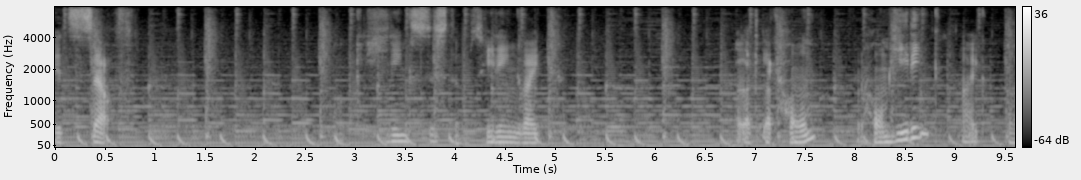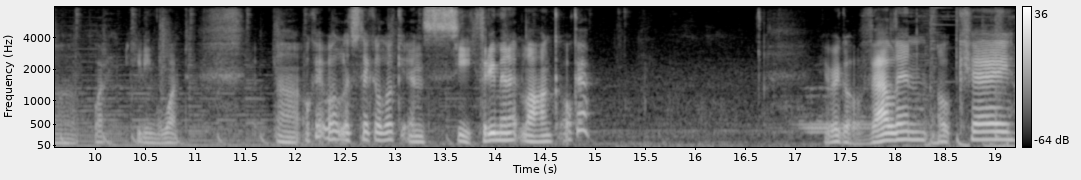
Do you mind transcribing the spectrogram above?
itself. Okay, heating systems, heating like like like home, home heating, like uh, what heating what? Uh, okay, well let's take a look and see. Three minute long. Okay. Here we go. Valin. Okay.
